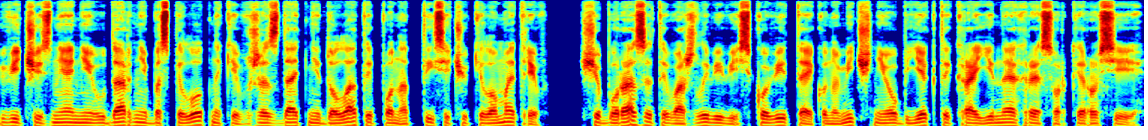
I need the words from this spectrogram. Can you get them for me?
Вітчизняні ударні безпілотники вже здатні долати понад тисячу кілометрів, щоб уразити важливі військові та економічні об'єкти країни-агресорки Росії.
